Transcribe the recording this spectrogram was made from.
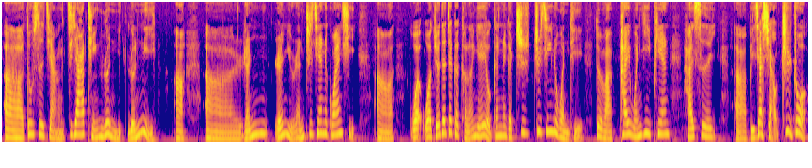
呃，都是讲家庭伦理、伦理啊，呃，人人与人之间的关系啊。我我觉得这个可能也有跟那个资资金的问题，对吧？拍文艺片还是呃比较小制作，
